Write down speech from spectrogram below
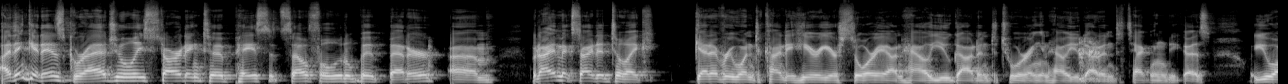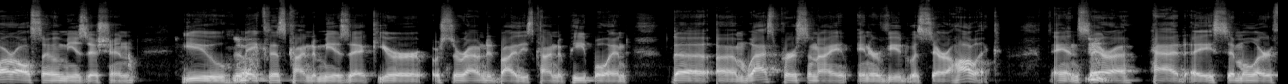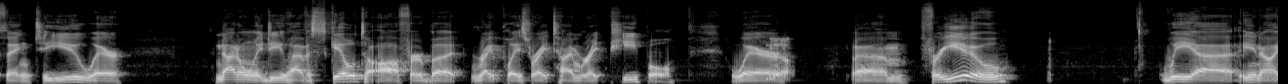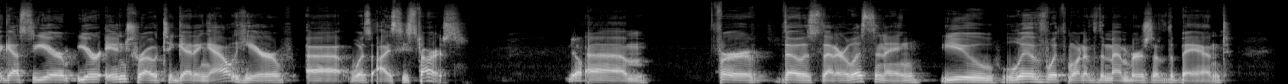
I think it is gradually starting to pace itself a little bit better. Um, but I am excited to like get everyone to kind of hear your story on how you got into touring and how you got into teching because you are also a musician. You Yeah. make this kind of music. You're surrounded by these kind of people. And the um, last person I interviewed was Sarah Hollick. And Sarah had a similar thing to you where not only do you have a skill to offer, but right place, right time, right people. Where yeah. um, for you, we, uh, you know, I guess your your intro to getting out here uh, was I See Stars. Yep. Um, for those that are listening, you live with one of the members of the band.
